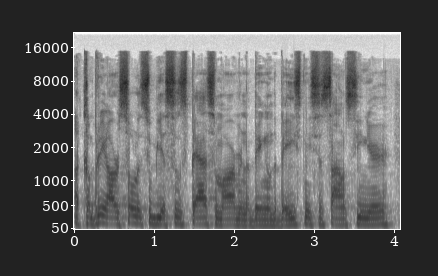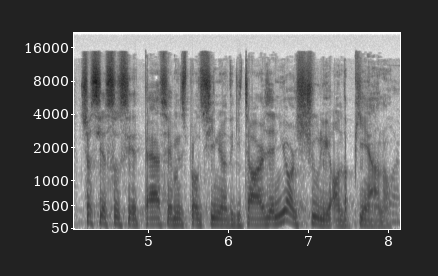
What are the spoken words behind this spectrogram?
Accompanying our soloist will be Associate Pastor Marvin Abing on the bass, Mr. Sano Sr., Trustee Associate Pastor Evans Pro Sr. on the guitars, and yours truly on the piano.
